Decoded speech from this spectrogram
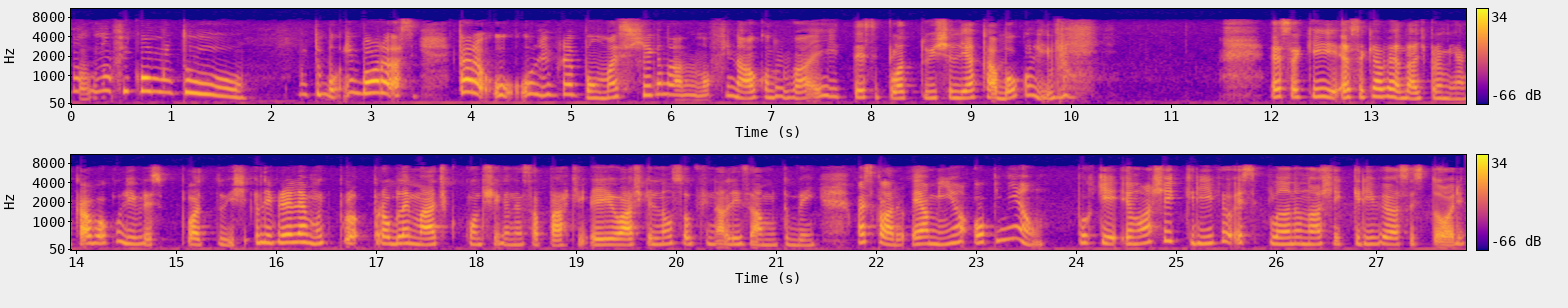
não, não ficou muito muito bom. Embora, assim, cara, o, o livro é bom, mas chega na, no final, quando vai ter esse plot twist ali, acabou com o livro. essa aqui, essa aqui é a verdade para mim, acabou com o livro esse plot twist. O livro ele é muito pro problemático quando chega nessa parte. Eu acho que ele não soube finalizar muito bem. Mas claro, é a minha opinião, porque eu não achei crível esse plano, eu não achei crível essa história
